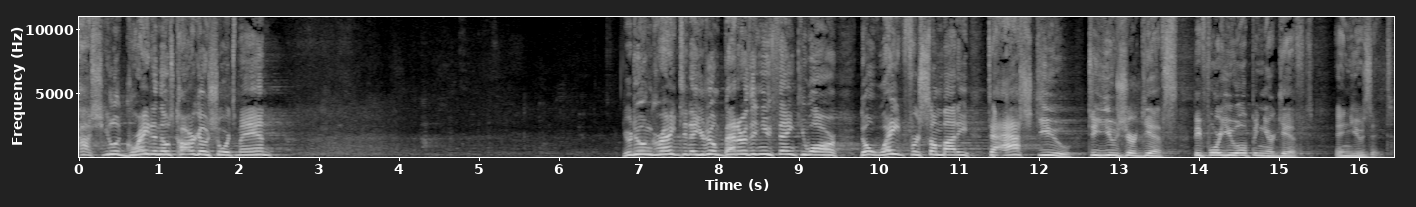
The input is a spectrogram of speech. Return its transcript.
Gosh, you look great in those cargo shorts, man. You're doing great today. You're doing better than you think you are. Don't wait for somebody to ask you to use your gifts before you open your gift and use it.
